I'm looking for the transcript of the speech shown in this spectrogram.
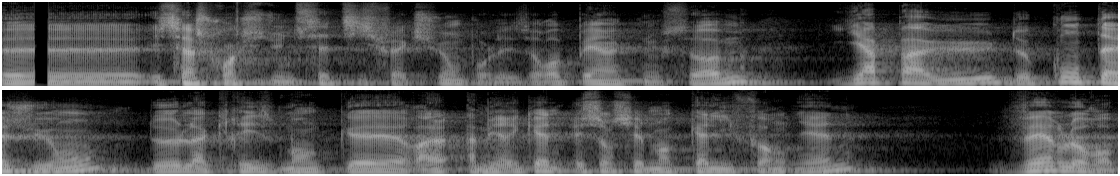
Euh, et ça, je crois que c'est une satisfaction pour les Européens que nous sommes. Il n'y a pas eu de contagion de la crise bancaire américaine, essentiellement californienne, vers l'Europe.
